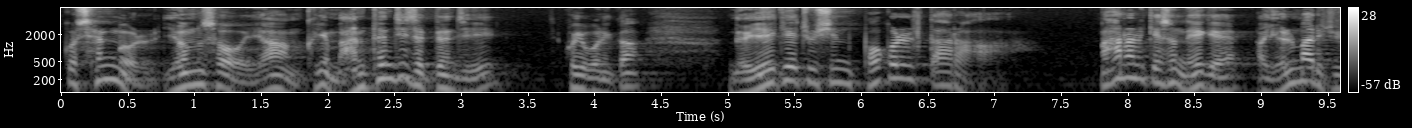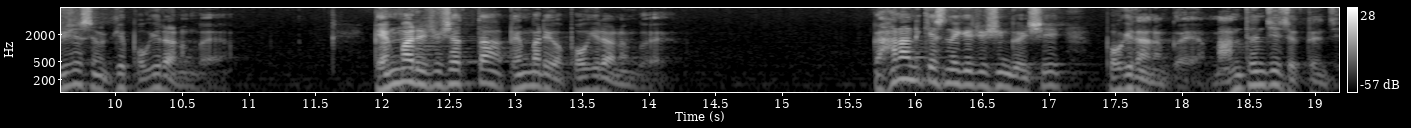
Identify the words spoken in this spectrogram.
그 생물, 염소, 양, 그게 많든지 적든지 거기 보니까 너에게 주신 복을 따라. 하나님께서 내게 아, 열 마리 주셨으면 그게 복이라는 거예요. 백 마리 주셨다, 백 마리가 복이라는 거예요. 그러니까 하나님께서 내게 주신 것이 복이라는 거예요. 많든지 적든지.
